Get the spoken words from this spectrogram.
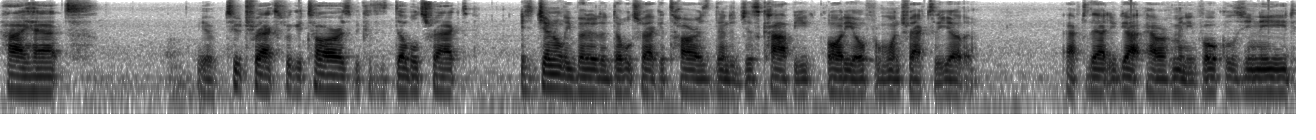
hi-hat. You have two tracks for guitars because it's double tracked it's generally better to double track guitars than to just copy audio from one track to the other. After that you got however many vocals you need.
